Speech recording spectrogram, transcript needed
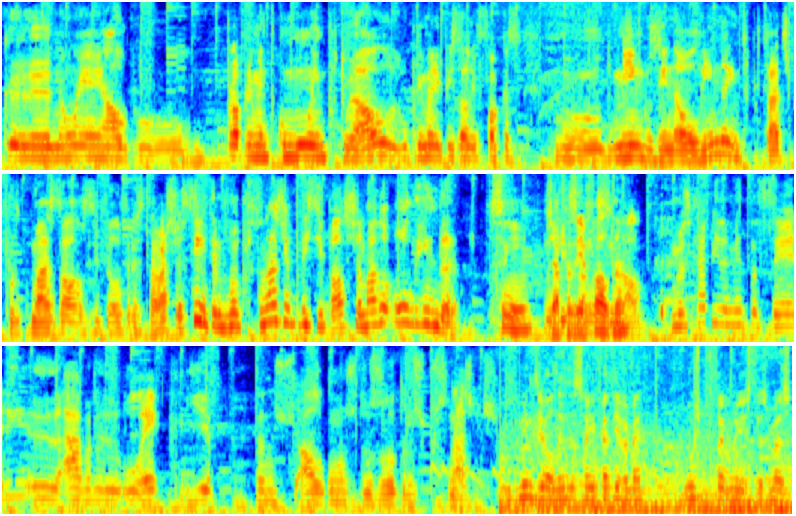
que não é algo propriamente comum em Portugal. O primeiro episódio foca-se no Domingos e na Olinda, interpretados por Tomás Alves e pela Teresa Tavares. Sim, temos uma personagem principal chamada Olinda. Sim, já fazia falta. nacional. Mas rapidamente a série eh, abre o leque e apresenta-nos alguns dos outros personagens. O Domingos e a Olinda são efetivamente os protagonistas, mas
